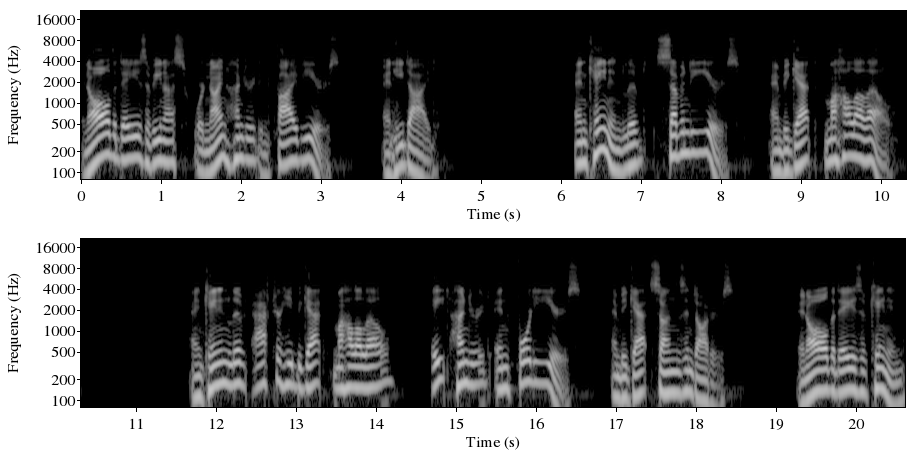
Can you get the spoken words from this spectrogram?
And all the days of Enos were nine hundred and five years, and he died. And Cainan lived seventy years, and begat Mahalalel. And Cainan lived after he begat Mahalalel eight hundred and forty years, and begat sons and daughters. And all the days of Cainan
